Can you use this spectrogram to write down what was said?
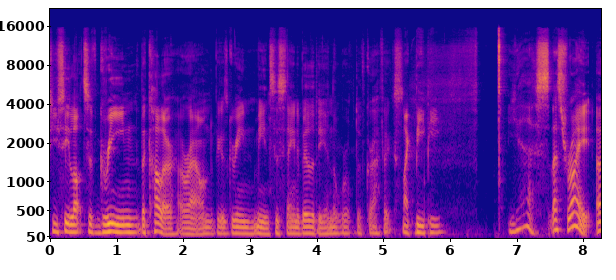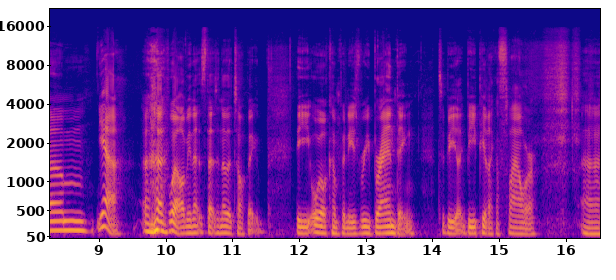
you see lots of green, the color around, because green means sustainability in the world of graphics. Like BP. Yes, that's right. Um, yeah. Uh, well, I mean that's that's another topic. The oil companies rebranding to be like BP, like a flower, uh,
